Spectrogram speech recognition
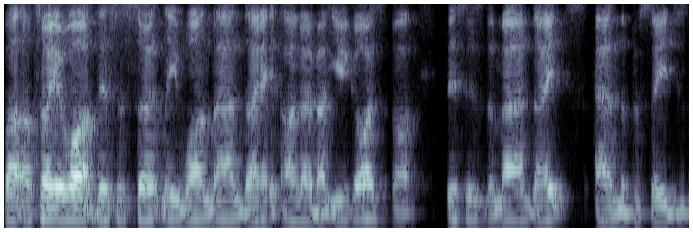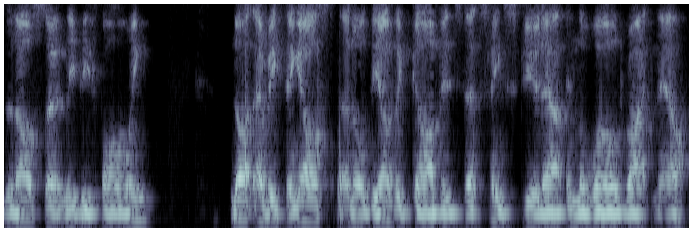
But I'll tell you what, this is certainly one mandate. I know about you guys, but this is the mandates and the procedures that I'll certainly be following, not everything else and all the other garbage that's being spewed out in the world right now.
